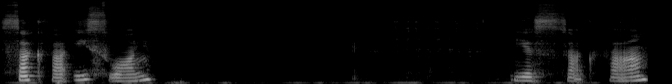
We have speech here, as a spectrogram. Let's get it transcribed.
Sakwa i słoń. Jest sakwa.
